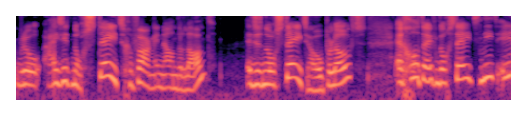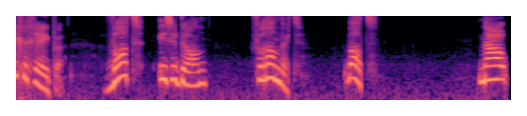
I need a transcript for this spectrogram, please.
Ik bedoel, hij zit nog steeds gevangen in een ander land. Het is nog steeds hopeloos. En God heeft nog steeds niet ingegrepen. Wat is er dan veranderd? Wat? Nou,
